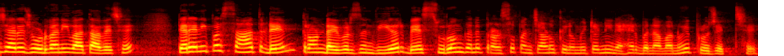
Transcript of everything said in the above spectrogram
જ્યારે જોડવાની વાત આવે છે, ત્યારે એની પર સાત ડેમ, ત્રણ ડાયવર્ઝન વિયર, બે સુરંગ અને ત્રણસો પંચાણું કિલોમીટરની નહેર બનાવવાનો એ પ્રોજેક્ટ છે.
